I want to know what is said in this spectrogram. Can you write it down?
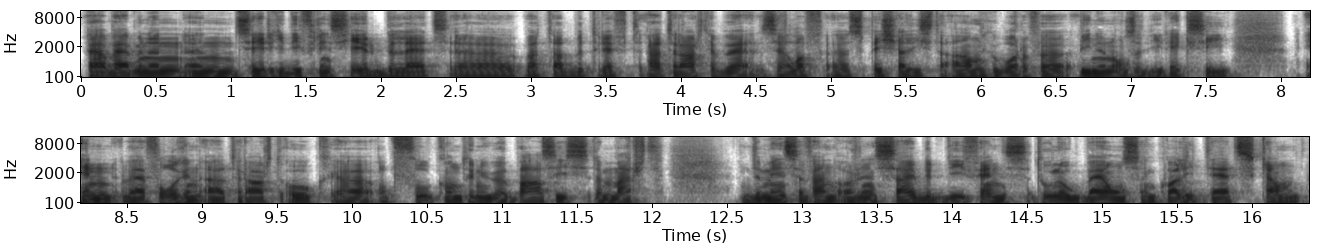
Ja, we hebben een, een zeer gedifferentieerd beleid uh, wat dat betreft. Uiteraard hebben wij zelf uh, specialisten aangeworven binnen onze directie. En wij volgen uiteraard ook uh, op full continue basis de markt. De mensen van Orange Cyber Defense doen ook bij ons een kwaliteitsscan,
